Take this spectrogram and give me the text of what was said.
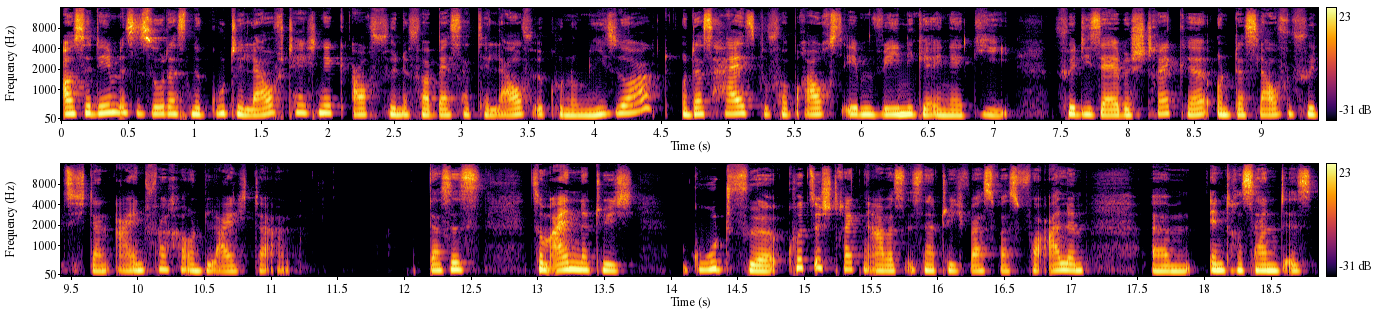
Außerdem ist es so, dass eine gute Lauftechnik auch für eine verbesserte Laufökonomie sorgt und das heißt, du verbrauchst eben weniger Energie für dieselbe Strecke und das Laufen fühlt sich dann einfacher und leichter an. Das ist zum einen natürlich gut für kurze Strecken, aber es ist natürlich was, was vor allem ähm, interessant ist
